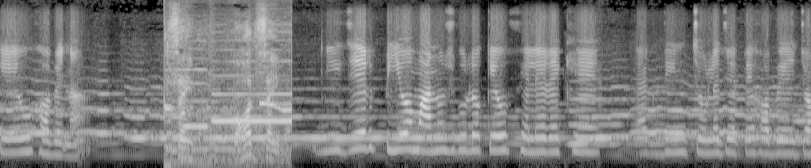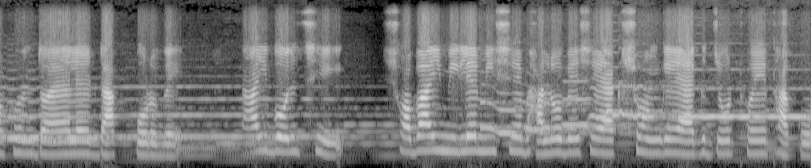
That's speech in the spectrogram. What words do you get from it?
কেউ হবে না। নিজের প্রিয় মানুষগুলোকেও ফেলে রেখে একদিন চলে যেতে হবে যখন দয়ালের ডাক পড়বে। তাই বলছি, সবাই মিলেমিশে ভালোবেসে একসঙ্গে একজোট হয়ে থাকো।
